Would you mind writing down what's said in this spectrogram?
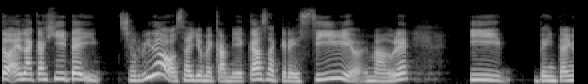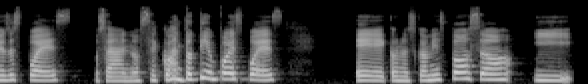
en la cajita y se olvidó. O sea, yo me cambié de casa, crecí, eh, maduré y 20 años después, o sea, no sé cuánto tiempo después, eh, conozco a mi esposo y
